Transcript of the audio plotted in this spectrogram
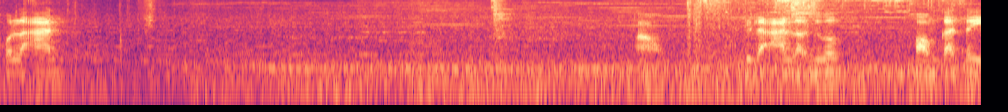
คนละอันเอาทีละอันเหรอหรือว่าพร้อมกันสิ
